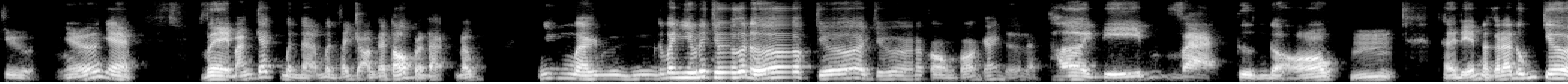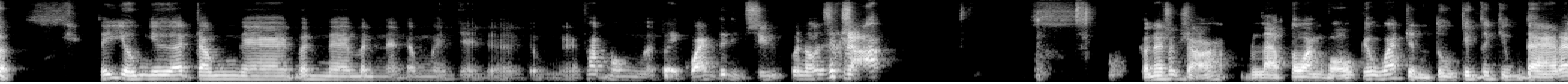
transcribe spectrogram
chưa? Nhớ nha. Về bản chất mình đã mình phải chọn cái tốt rồi đó đúng. Nhưng mà bao nhiêu đó chưa có được chưa chưa nó còn có cái nữa là thời điểm và cường độ. Ừ. thời điểm là cái đó đúng chưa? Thí dụ như ở trong uh, bên uh, bên à, trong, uh, trong pháp môn tuệ quán tứ niệm xứ có nói rất rõ có nói rất rõ là toàn bộ cái quá trình tu chứng của chúng ta đó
